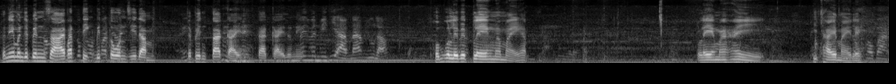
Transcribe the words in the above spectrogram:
ตัวนี้มันจะเป็นสายพลาสติกบิดโตนสีดำจะเป็นตาไก่ตาไก่ตัวนี้เฮ้ยมันมีที่อาบน้ำอยู่เหรอผมก็เลยไปแปลงมาใหม่ครับ แปลงมาให้พี่ชัยใหม่เลยเข้าบ้าน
